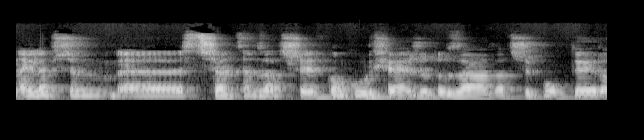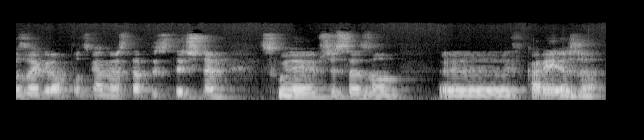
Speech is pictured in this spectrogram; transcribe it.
najlepszym strzelcem za trzy w konkursie rzutów za, za trzy punkty. Rozegrał pod względem statystycznym swój najlepszy sezon w karierze.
